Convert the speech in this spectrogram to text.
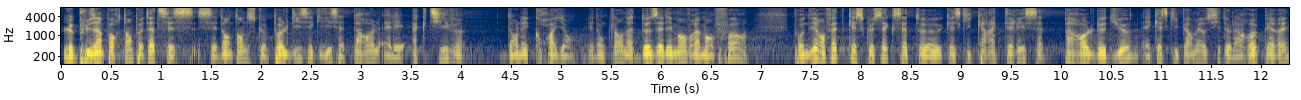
Le plus important peut-être, c'est d'entendre ce que Paul dit, c'est qu'il dit cette parole, elle est active dans les croyants. Et donc là, on a deux éléments vraiment forts pour dire en fait qu'est-ce que c'est que cette, euh, qu'est-ce qui caractérise cette parole de Dieu et qu'est-ce qui permet aussi de la repérer?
